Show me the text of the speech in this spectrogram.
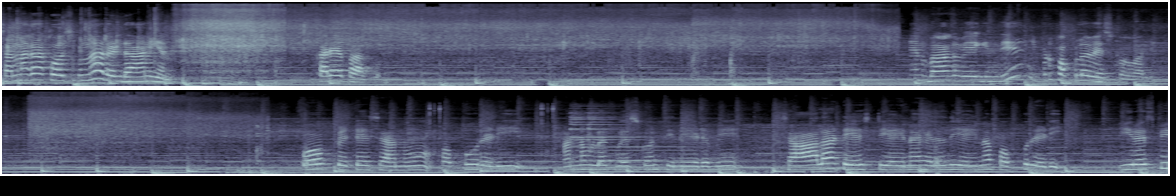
సన్నగా కోసుకున్న రెండు ఆనియన్ కరేపాకు. నేను బాగా వేగింది. ఇప్పుడు పప్పులో వేసుకోవాలి. పోపు పెట్టేశాను. పప్పు రెడీ. అన్నంలోకి వేసుకొని తినేయడమే. చాలా టేస్టీ అయిన హెల్దీ అయిన పప్పు రెడీ. ఈ రెసిపీ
